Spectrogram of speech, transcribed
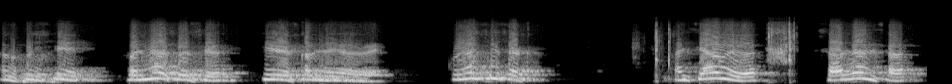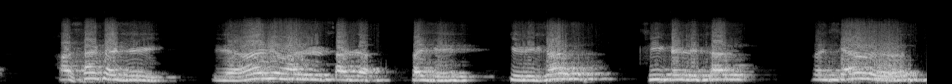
आणि पुढचे पन्नास वर्ष ही रक्कम मिळणार आहे. कुणाचीच रक्कम आणि त्यामुळं साधारणतः असा काहीतरी व्यवहारी मार्ग काढला पाहिजे की विकास ठीक आहे विकास. पण त्यामुळं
